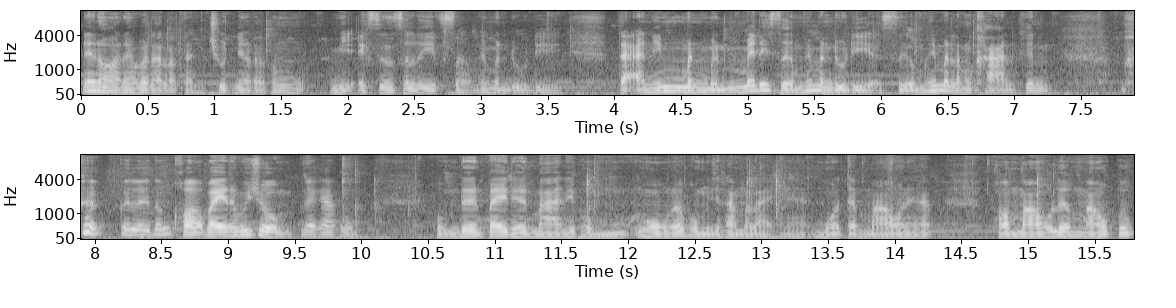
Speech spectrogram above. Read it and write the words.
แน่นอนนะเวลาเราแต่งชุดเนี่ยเราต้องมี accessory เสริมให้มันดูดี แต่อันนี้มันเหมือนไม่ได้เสริมให้มันดูดีอะเสริมให้มันลำคาญขึ้น ก็เลยต้องขอไปท่านผู้ชมนะครับผมผมเดินไปเดินมานี่ผมงงแล้วผมจะทำอะไรนะฮะมัวแต่เมาส์นะครับ พอเมาส์เริ่มเมาส์ปุ๊บ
